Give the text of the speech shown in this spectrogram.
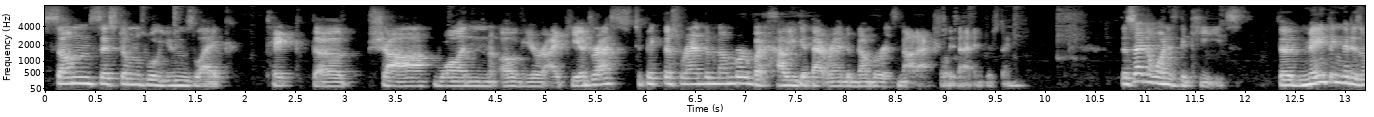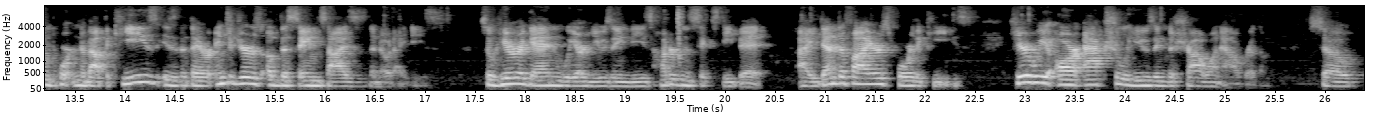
Some systems will use like take the SHA-1 of your IP address to pick this random number, but how you get that random number is not actually that interesting. The second one is the keys. The main thing that is important about the keys is that they are integers of the same size as the node IDs. So here again, we are using these 160-bit identifiers for the keys. Here we are actually using the SHA-1 algorithm. So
